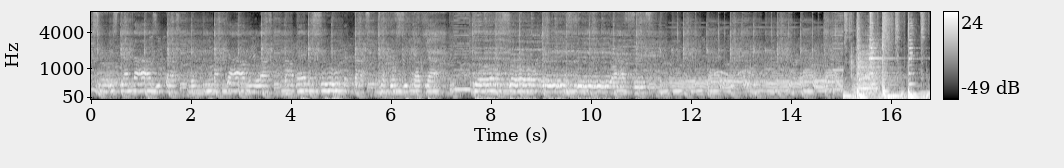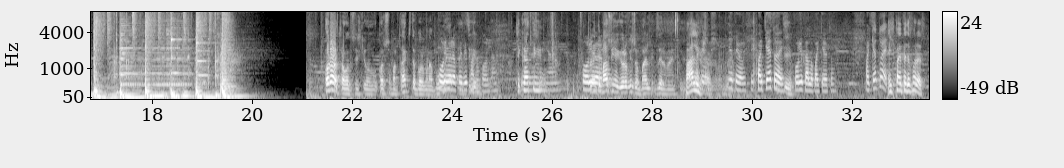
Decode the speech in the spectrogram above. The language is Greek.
Ξέρεις τι αναζητάς, με τη ματιά μιλάς Τα δεν σου πετάς, στο φως η καρδιά κι όσο πλησιάζεις Ωραίο τραγουδιστή και ο Κώστας Μαρτάκης, δεν μπορούμε να πούμε. Πολύ ωραία παιδί πάνω απ' όλα. Και κάτι. Πολύ Τώρα ωραία. ετοιμάζουν για Eurovision πάλι, δεν ξέρουμε. Πάλι; Γιατί όχι. Γιατί όχι. Πακέτο έχει. Τι; Πολύ καλό πακέτο. Πακέτο έχει. Έχει πάει πέντε φορές.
